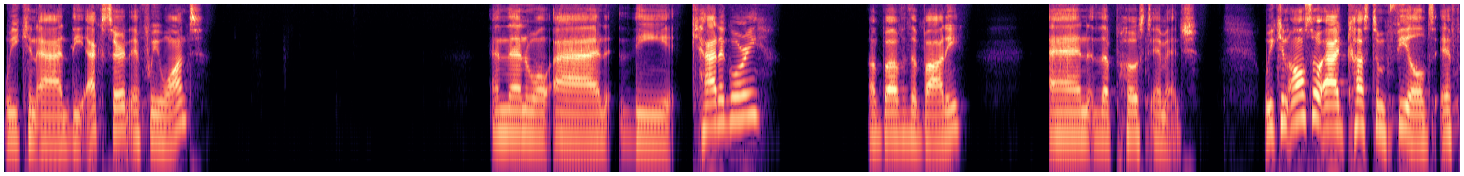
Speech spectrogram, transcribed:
We can add the excerpt if we want. And then we'll add the category above the body and the post image. We can also add custom fields if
